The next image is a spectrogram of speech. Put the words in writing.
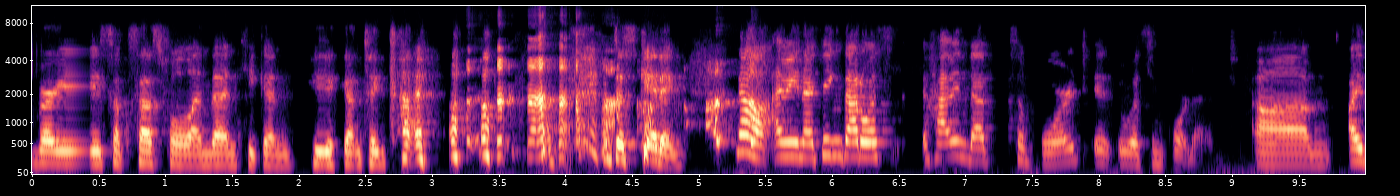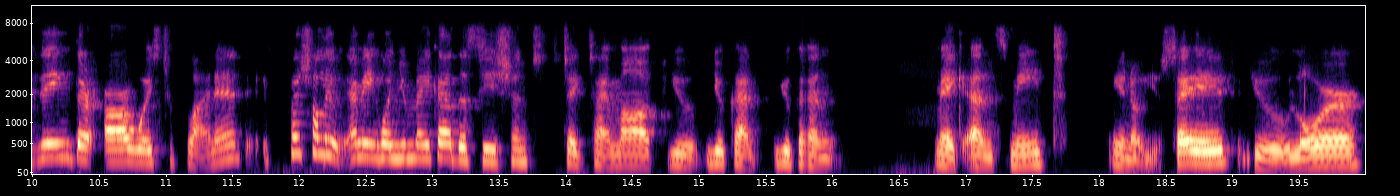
very successful and then he can he can take time. Just kidding. No, I mean I think that was having that support it was important. Um, I think there are ways to plan it, especially I mean when you make a decision to take time off, you you can you can make ends meet. You know, you save, you lower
